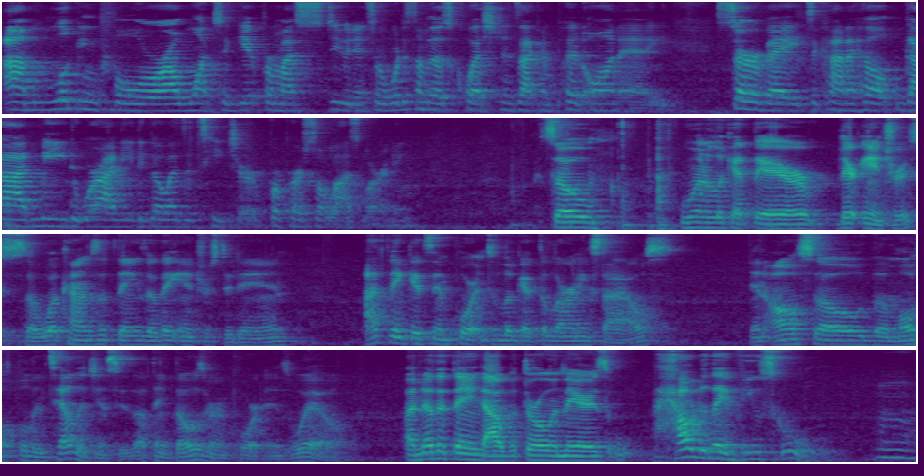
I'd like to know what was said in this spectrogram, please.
I'm looking for or I want to get from my students, or what are some of those questions I can put on a survey to kind of help guide me to where I need to go as a teacher for personalized learning? So we want to look at their their interests. So what kinds of things are they interested in? I think it's important to look at the learning styles and also the multiple intelligences. I think those are important as well. Another thing I would throw in there is how do they view school? Mm.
